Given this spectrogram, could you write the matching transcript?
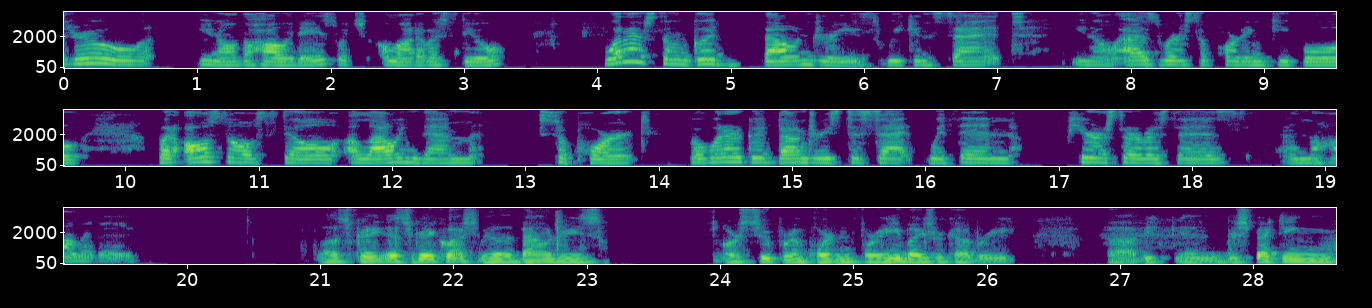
through, you know, the holidays, which a lot of us do? What are some good boundaries we can set, you know, as we're supporting people, but also still allowing them support? But what are good boundaries to set within peer services and the holidays? Well, that's great. That's a great question. We know the boundaries are super important for anybody's recovery. Uh, and respecting,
